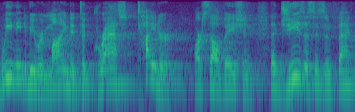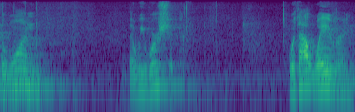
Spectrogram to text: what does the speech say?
we need to be reminded to grasp tighter our salvation, that Jesus is in fact the one that we worship without wavering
